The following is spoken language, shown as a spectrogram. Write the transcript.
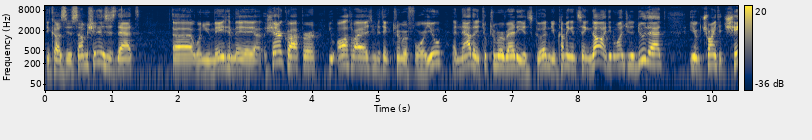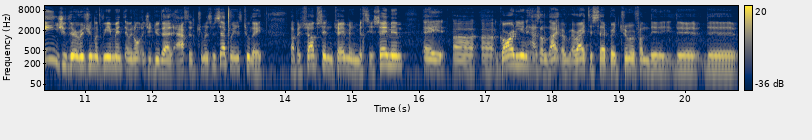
because the assumption is, is that uh, when you made him a, a sharecropper, you authorized him to take truma for you, and now that he took truma already, it's good. And you're coming and saying, "No, I didn't want you to do that." You're trying to change the original agreement, and we don't let you do that after the truma has been separated. It's too late. A uh, uh, guardian has a, a, right to separate truma from the the the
